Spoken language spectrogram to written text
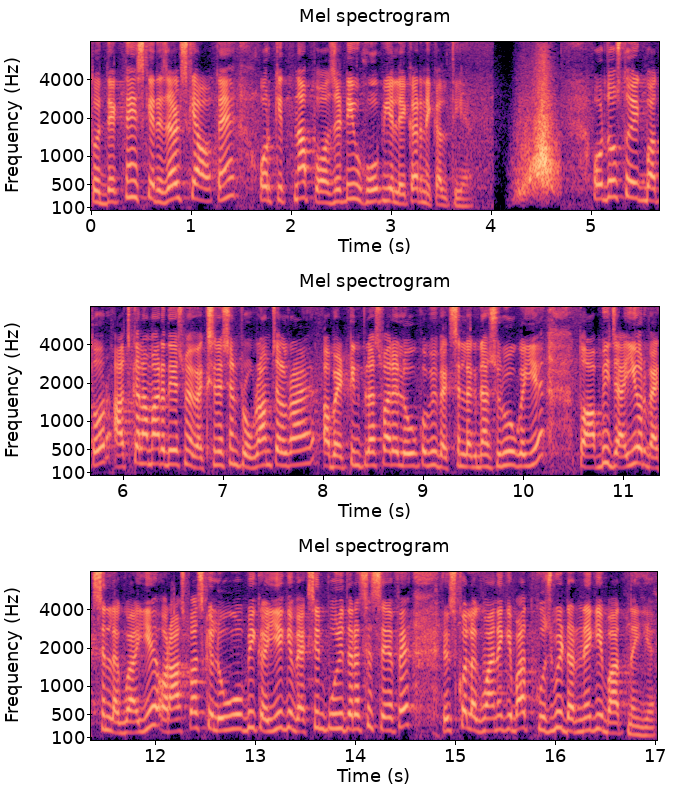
तो देखते हैं इसके रिजल्ट्स क्या होते हैं और कितना पॉजिटिव होप ये लेकर निकलती है। और दोस्तों, एक बात और, आजकल हमारे देश में वैक्सीनेशन प्रोग्राम चल रहा है। अब 18 प्लस वाले लोगों को भी वैक्सीन लगना शुरू हो गई है। तो आप भी जाइए और वैक्सीन लगवाइए और आसपास के लोगों को भी कहिए कि वैक्सीन पूरी तरह से सेफ़ है। इसको लगवाने के बाद कुछ भी डरने की बात नहीं है।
